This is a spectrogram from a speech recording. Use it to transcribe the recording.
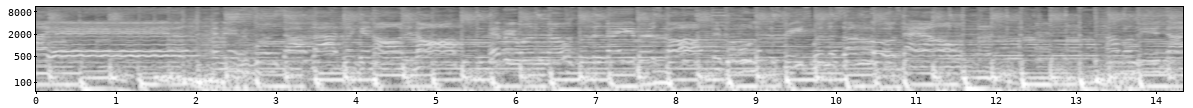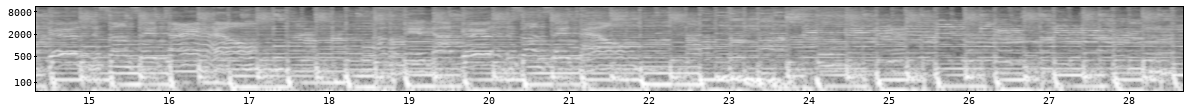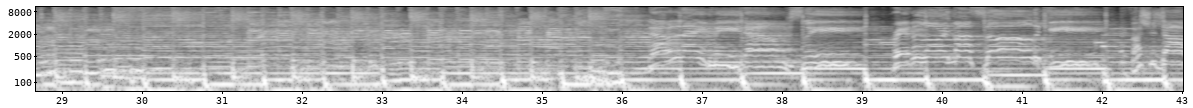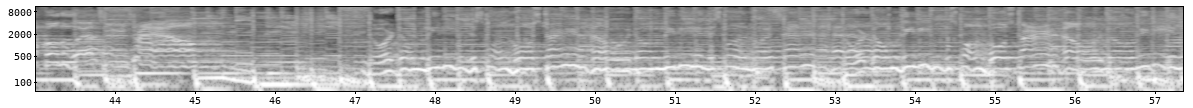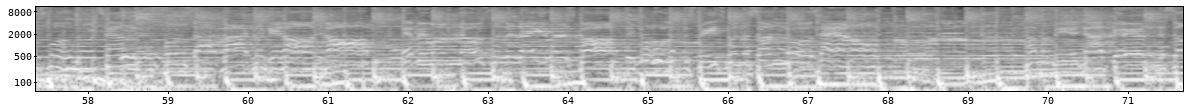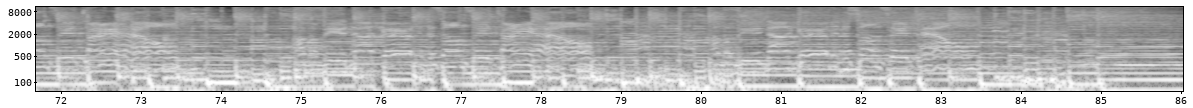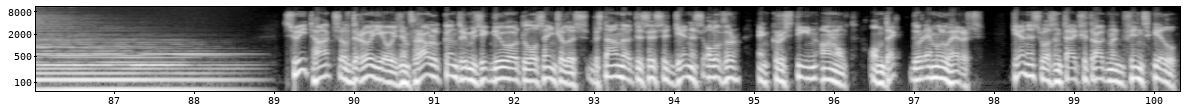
Sweethearts of the Rodeo is een vrouwelijk countrymuziek duo uit Los Angeles, bestaande uit de zussen Janice Oliver en Christine Arnold, ontdekt door Emily Harris. Janice was een tijd getrouwd met Vince Gill.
